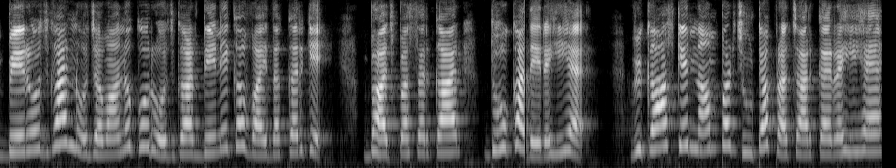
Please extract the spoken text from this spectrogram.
बेरोजगार नौजवानों को रोज़गार देने का वायदा करके भाजपा सरकार धोखा दे रही है। विकास के नाम पर झूठा प्रचार कर रही है।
